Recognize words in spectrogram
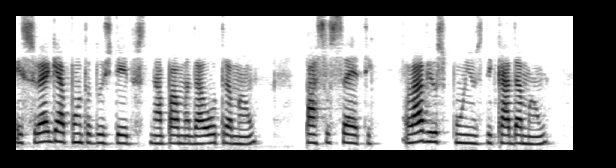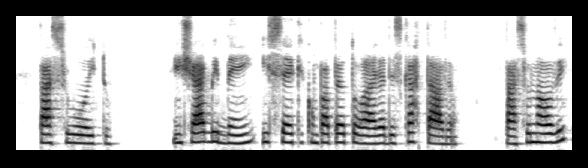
Esfregue a ponta dos dedos na palma da outra mão. Passo 7. Lave os punhos de cada mão. Passo 8. Enxague bem e seque com papel toalha descartável. Passo 9.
